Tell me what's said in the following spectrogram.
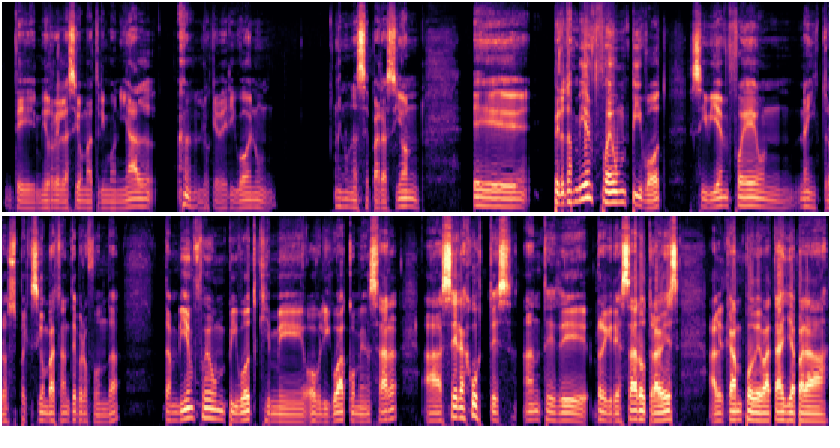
de mi relación matrimonial, lo que derivó en, un, en una separación. Eh, pero también fue un pivot, si bien fue una introspección bastante profunda, también fue un pivot que me obligó a comenzar a hacer ajustes antes de regresar otra vez al campo de batalla para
